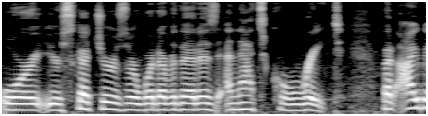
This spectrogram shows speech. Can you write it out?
or your Skechers or whatever that is, and that's great. But I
